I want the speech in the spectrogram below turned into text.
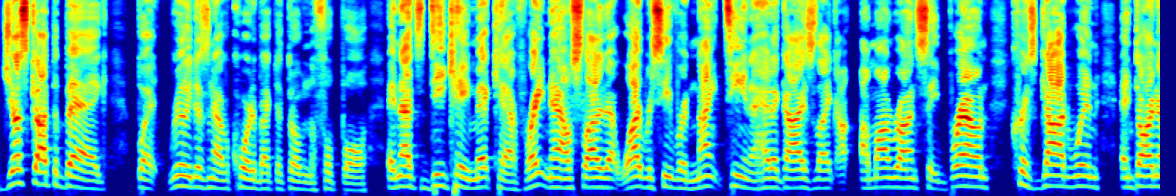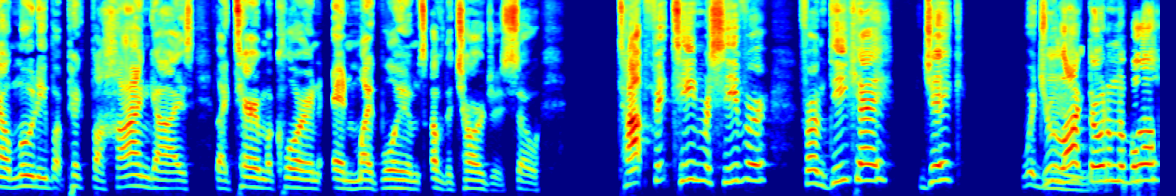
Just got the bag, but really doesn't have a quarterback to throw him the football, and that's DK Metcalf right now slotted at wide receiver 19 ahead of guys like Amon-Ra St. Brown, Chris Godwin, and Darnell Mooney, but picked behind guys like Terry McLaurin and Mike Williams of the Chargers. So, top 15 receiver from DK, Jake, with Drew Lock Hmm. throwing him the ball.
